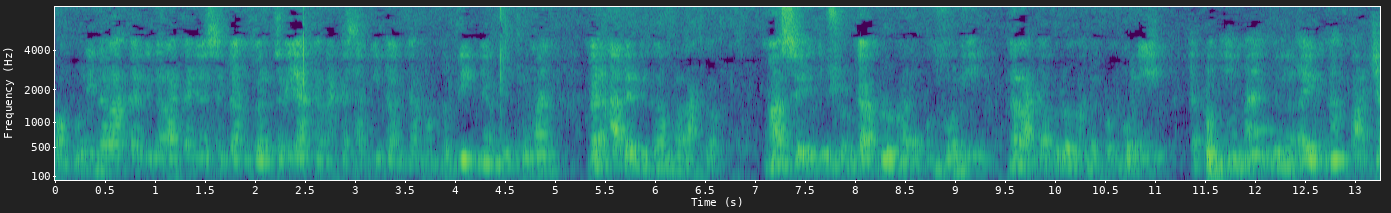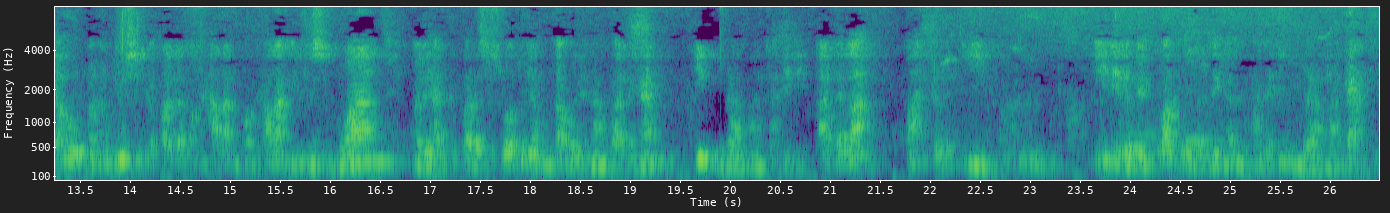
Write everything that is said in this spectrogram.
Penghuni neraka di nerakanya sedang berteriak karena kesakitan, karena pedihnya hukuman berada di dalam neraka. Masa itu surga belum ada penghuni, neraka belum ada penghuni, tapi iman bil ghaib nampak jauh menembusi kepada penghalang-penghalang ini semua melihat kepada sesuatu yang tak boleh nampak dengan indera mata ini adalah mata iman. Ini lebih kuat dibandingkan kepada indera mata.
